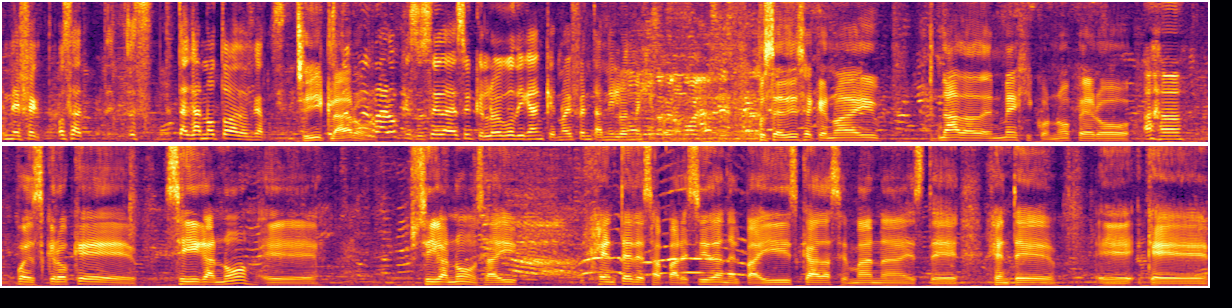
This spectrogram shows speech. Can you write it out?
en efecto. O sea, ganó todas las guerras. Sí, claro. Es muy raro que suceda eso y que luego digan que no hay fentanilo en México. Pues se dice que no hay nada en México, ¿no? Pero pues creo que sí ganó. Eh, sí ganó. O sea, hay gente desaparecida en el país cada semana, este, gente eh, que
